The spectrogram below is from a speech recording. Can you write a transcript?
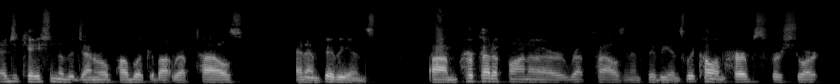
education of the general public about reptiles and amphibians. Um, herpetofauna are reptiles and amphibians. We call them herps for short,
